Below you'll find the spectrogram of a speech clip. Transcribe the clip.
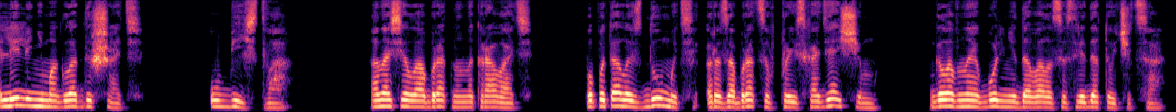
Лили не могла дышать. Убийство. Она села обратно на кровать. Попыталась думать, разобраться в происходящем. Головная боль не давала сосредоточиться.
